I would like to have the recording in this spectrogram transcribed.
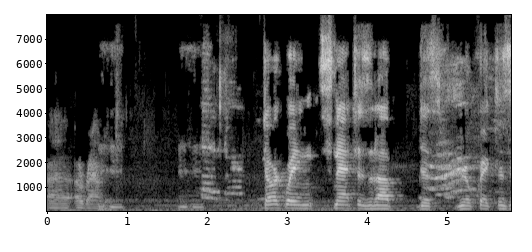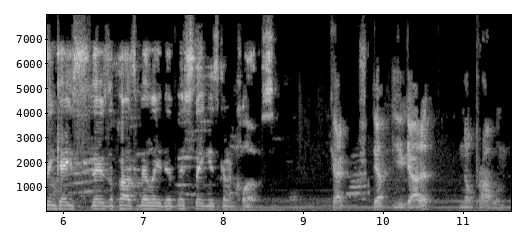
uh, around it. hmm Darkwing snatches it up just real quick, just in case there's a possibility that this thing is going to close. Okay. Yep, you got it. No problem.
